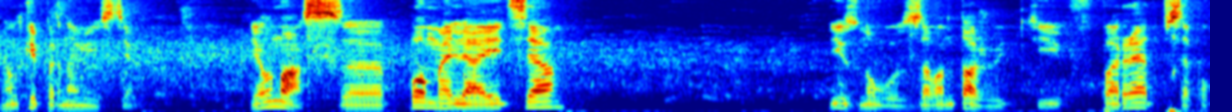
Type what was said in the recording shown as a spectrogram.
Голкіпер на місці. Єлмаз е, помиляється. І знову завантажують і вперед, все по...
